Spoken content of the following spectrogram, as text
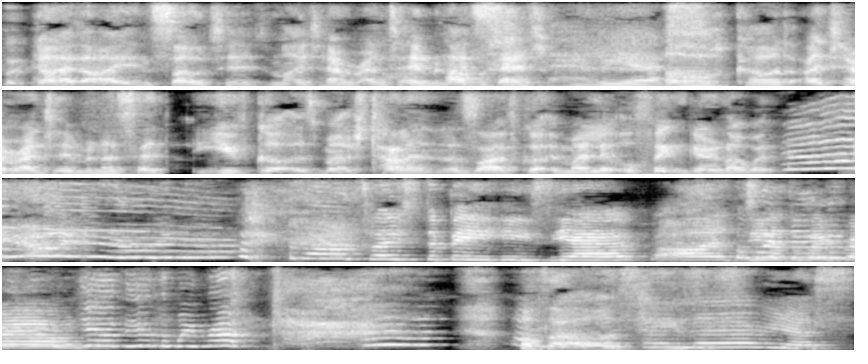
the guy that I insulted, oh, and I turned around to him and That I was said, hilarious. "Oh God!" I turned around to him and I said, "You've got as much talent as I've got in my little finger," and I went, And I was supposed to be he's yeah, oh, the other way round. Yeah, the other way round. I was like, oh, that "Oh, was Jesus." hilarious.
